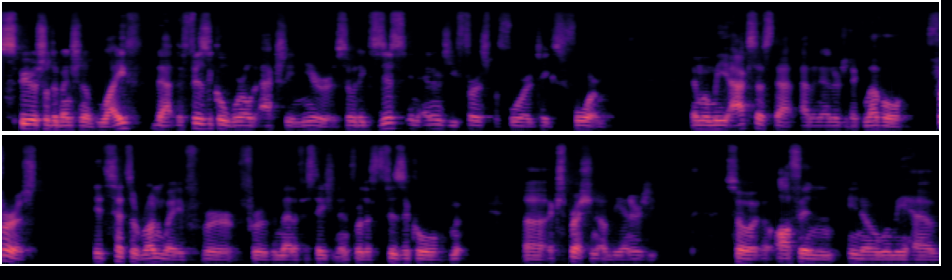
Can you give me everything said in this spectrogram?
spiritual dimension of life that the physical world actually mirrors. So it exists in energy first before it takes form. And when we access that at an energetic level first it sets a runway for for the manifestation and for the physical uh, expression of the energy. So often, you know, when we have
